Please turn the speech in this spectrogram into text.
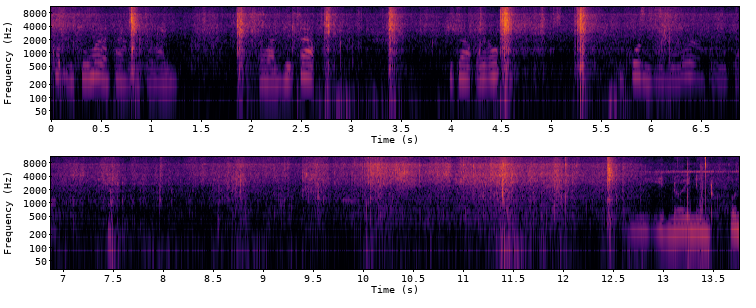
ผมชูมาทางสวรรค์สวรรค์ฮ็ดจับฮ็ดจับแล้วทุกคนทำมาทำจับนี่เห็นน้อยหนึ่งทุกคน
